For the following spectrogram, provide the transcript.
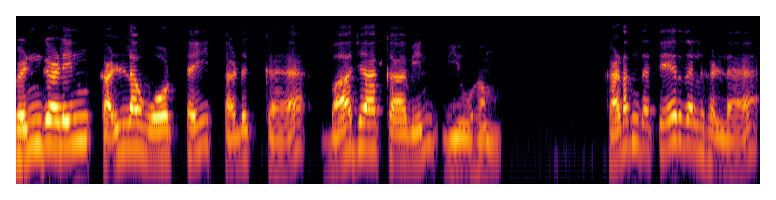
பெண்களின் கள்ள ஓட்டை தடுக்க பாஜகவின் வியூகம். கடந்த தேர்தல்களில்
